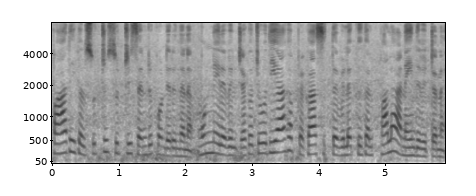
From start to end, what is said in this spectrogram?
பாதைகள் சுற்றி சுற்றி சென்று கொண்டிருந்தன. முன்னிரவில் ஜெகஜோதியாக பிரகாசித்த விளக்குகள் பல அணைந்து விட்டன.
